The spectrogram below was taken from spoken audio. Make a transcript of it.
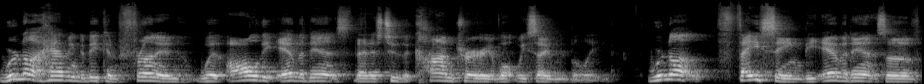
we're not having to be confronted with all the evidence that is to the contrary of what we say we believe. We're not facing the evidence of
